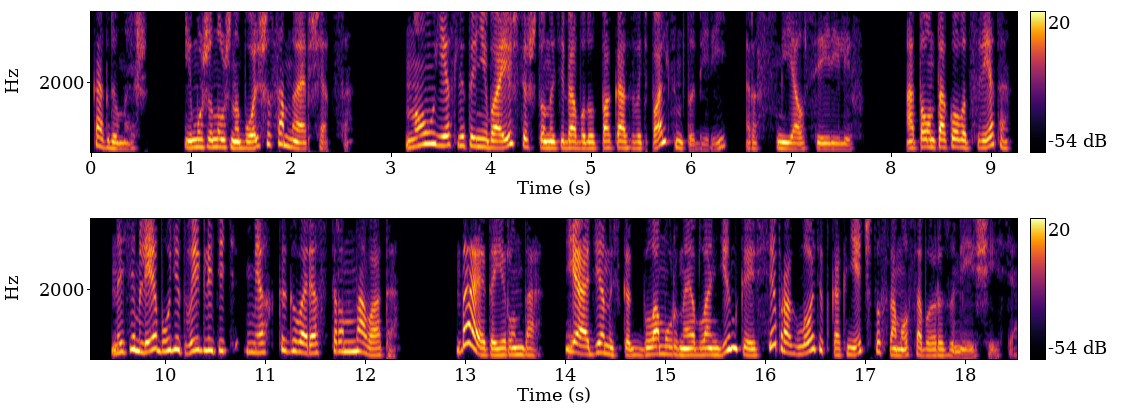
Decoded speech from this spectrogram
Как думаешь? Ему же нужно больше со мной общаться. Ну, если ты не боишься, что на тебя будут показывать пальцем, то бери, рассмеялся Ирелив. А то он такого цвета. На земле будет выглядеть, мягко говоря, странновато. Да, это ерунда. Я оденусь как гламурная блондинка, и все проглотят как нечто само собой разумеющееся.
